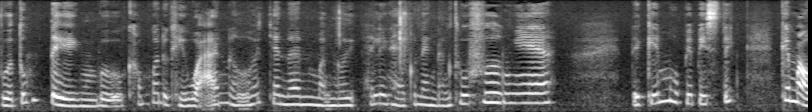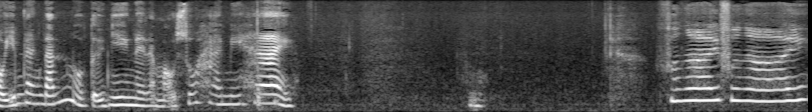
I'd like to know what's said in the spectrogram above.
vừa tốn tiền vừa không có được hiệu quả nữa. Cho nên mọi người hãy liên hệ của nàng đặng thu phương nha. Để kiếm mua pp stick cái màu diễm đang đánh màu tự nhiên này là màu số 22 Phương ơi, Phương ơi.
